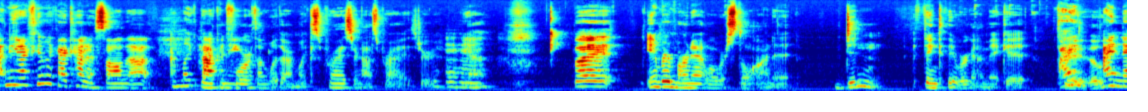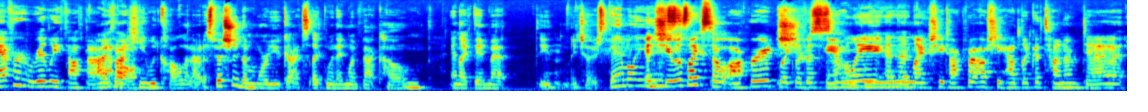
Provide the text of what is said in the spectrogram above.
I mean, I feel like I kind of saw that, I'm like back and forth on whether I'm like surprised or not surprised or Mhm. yeah. but Amber and Barnett, while we're still on it, didn't think they were gonna make it I, through. I never really thought that. I thought all. he would call it out, especially the more you got to, like when they went back home and like they met the, each other's families. And she was like so awkward, like She with his so family, and then like she talked about how she had like a ton of debt.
